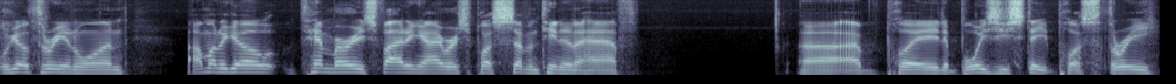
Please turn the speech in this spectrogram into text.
we'll go three and one. I'm going to go Tim Murray's Fighting Irish plus 17 and a half. Uh, I've played Boise State plus three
